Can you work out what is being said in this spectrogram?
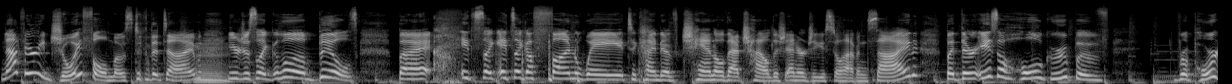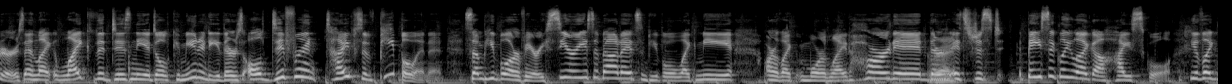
not very joyful most of the time. Hmm. You're just like, oh, bills. But it's like it's like a fun way to kind of channel that childish energy you still have inside. But there is a whole group of reporters and like like the Disney adult community there's all different types of people in it. Some people are very serious about it, some people like me are like more lighthearted. There Right. it's just basically like a high school. You have like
